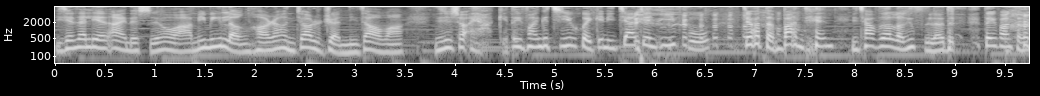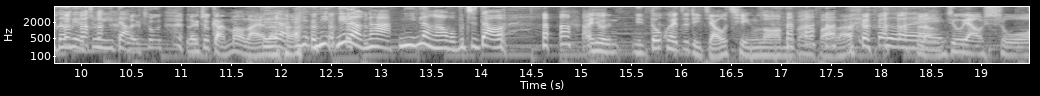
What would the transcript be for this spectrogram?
以前在恋爱的时候啊，明明冷哈，然后你就要忍，你知道吗？你就说哎呀，给对方一个机会，给你加件衣服，结果等半天，你差不多冷死了，对，对方可能都没有注意到，冷出冷出感冒来对啊，你你冷啊，你冷啊，我不知道，哎呦，你都怪自己矫情咯，没办法了。对冷。就要说。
